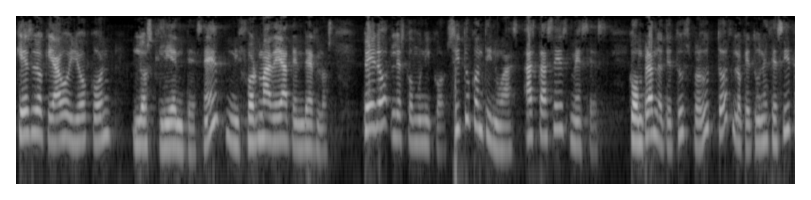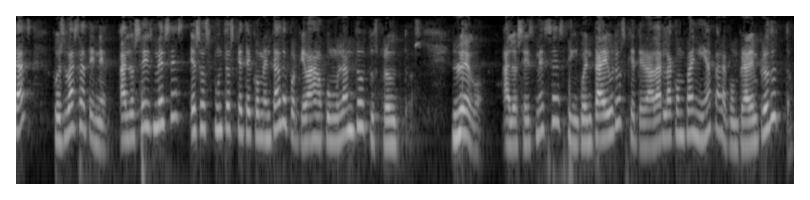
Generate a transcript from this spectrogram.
qué es lo que hago yo con los clientes, ¿eh? mi forma de atenderlos. Pero les comunico, si tú continúas hasta seis meses comprándote tus productos, lo que tú necesitas, pues vas a tener a los seis meses esos puntos que te he comentado porque van acumulando tus productos. Luego, a los seis meses 50 euros que te va a dar la compañía para comprar en producto.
